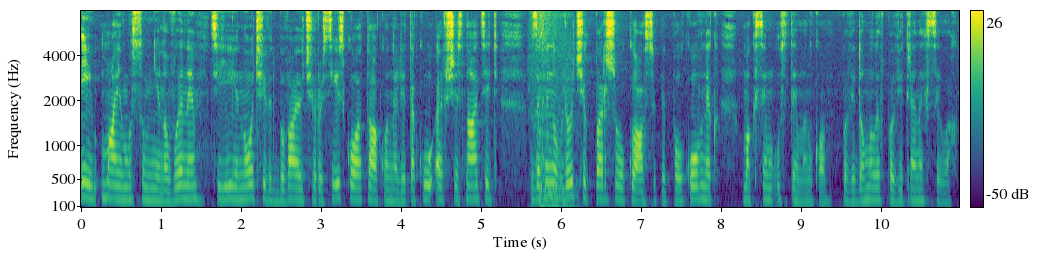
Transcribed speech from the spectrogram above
І маємо сумні новини. Цієї ночі, відбиваючи російську атаку на літаку F-16, загинув льотчик першого класу, підполковник Максим Устименко. Повідомили в повітряних силах.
